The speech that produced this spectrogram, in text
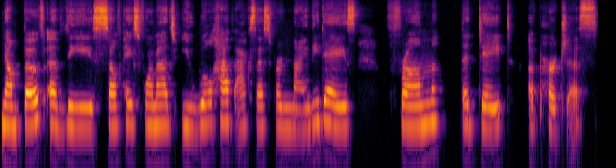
Now, both of these self-paced formats, you will have access for 90 days from the date of purchase.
